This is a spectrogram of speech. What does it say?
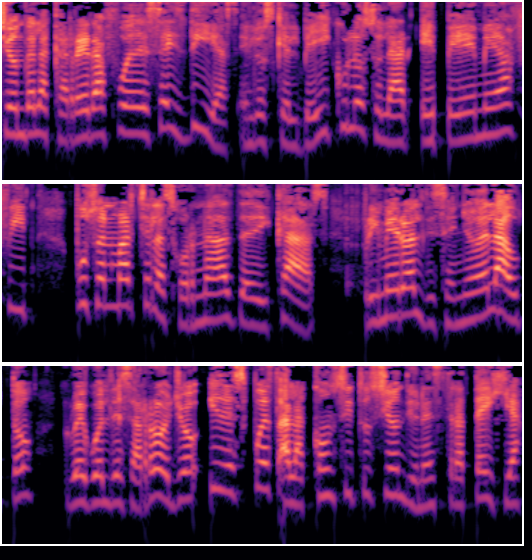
Duración de la carrera fue de seis días, en los que el vehículo solar EPM AFIT puso en marcha las jornadas dedicadas primero al diseño del auto, luego el desarrollo y después a la constitución de una estrategia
